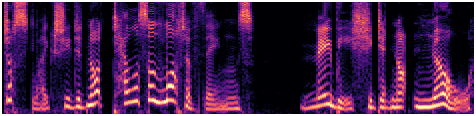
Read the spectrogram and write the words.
just like she did not tell us a lot of things. Maybe she did not know,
